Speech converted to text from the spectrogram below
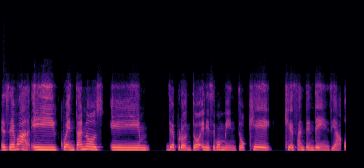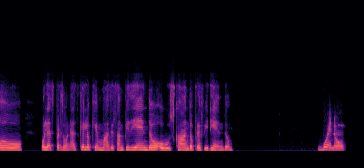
Esteban, y cuéntanos em, de pronto en ese momento qué, qué está en tendencia o, o las personas que lo que más están pidiendo o buscando, prefiriendo. Bueno,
